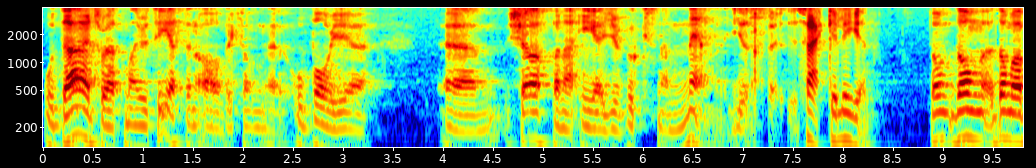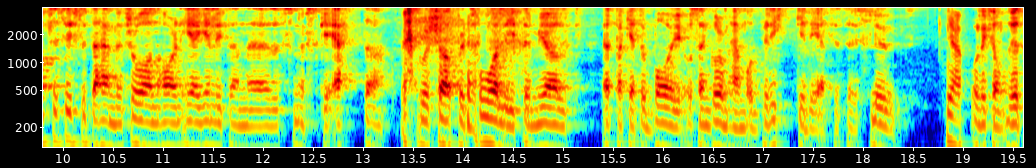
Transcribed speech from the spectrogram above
Och där tror jag att majoriteten av liksom O'boy eh, köparna är ju vuxna män just Säkerligen. de, de, de var precis flyttat hemifrån, har en egen liten eh, snuskig etta Går och köper två liter mjölk, ett paket O'boy och sen går de hem och dricker det tills det är slut Ja. Och liksom, du vet,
